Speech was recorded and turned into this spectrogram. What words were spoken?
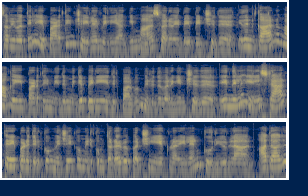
சமீபத்தில் இப்படத்தின் ட்ரெய்லர் வெளியாகி மாஸ் வரவேற்பை பெற்றது. இதன் காரணமாக இப்படத்தின் மீது மிகப்பெரிய எதிர்பார்ப்பும் இருந்து வருகின்றது. இந்நிலையில் ஸ்டார் திரைப்படத்திற்கும் விஜய்க்கும் இருக்கும் தொடர்பு பற்றி இயக்குனர் இளன் கூறியுள்ளார். அதாவது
